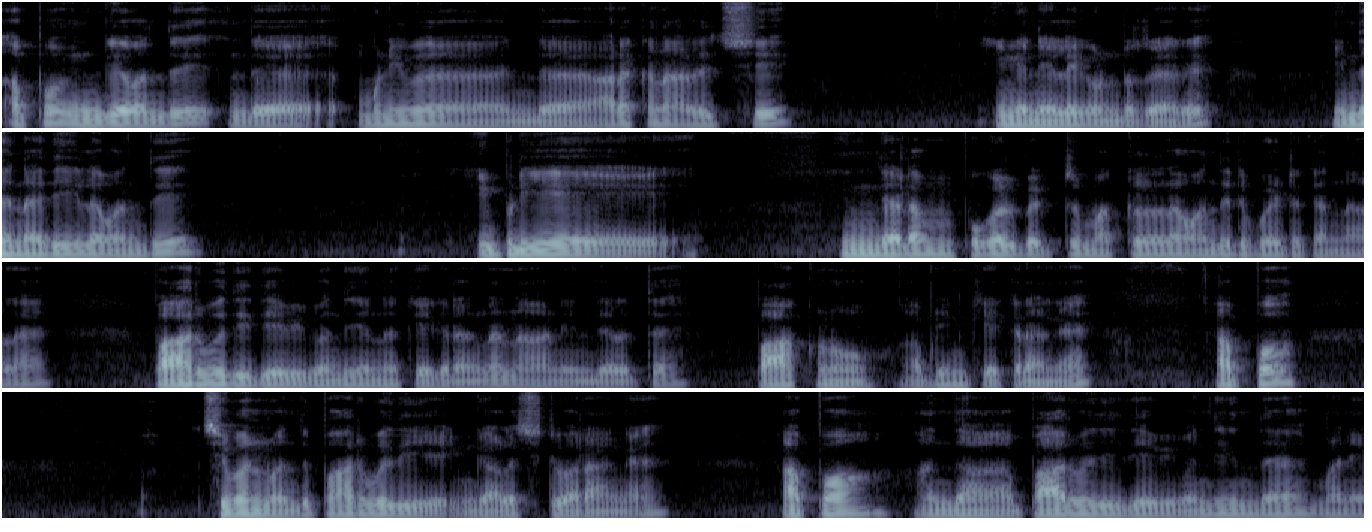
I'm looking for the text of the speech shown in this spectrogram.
அப்போ இங்கே வந்து இந்த முனிவ இந்த அரக்கனை அழித்து இங்கே நிலை கொண்டுறாரு. இந்த நதியில் வந்து இப்படியே இந்த இடம் புகழ் பெற்று மக்கள்லாம் வந்துட்டு போயிட்டுருக்கறனால பார்வதி தேவி வந்து என்ன கேட்குறாங்கன்னா நான் இந்த இடத்த பார்க்கணும் அப்படின்னு கேட்குறாங்க அப்போது சிவன் வந்து பார்வதியை இங்கே அழைச்சிட்டு வராங்க. அப்போ அந்த பார்வதி தேவி வந்து இந்த மணி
